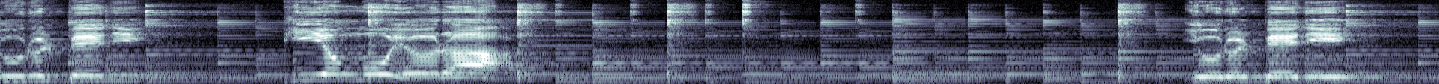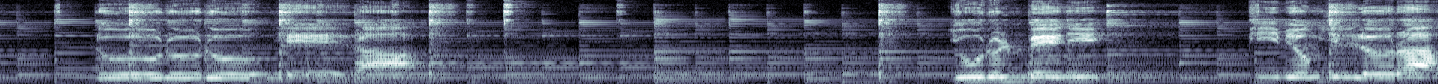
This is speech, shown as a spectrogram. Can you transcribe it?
유를 빼니 비형 모여라. 유를 빼니 루루루 해라. 유를 빼니 비명 질러라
